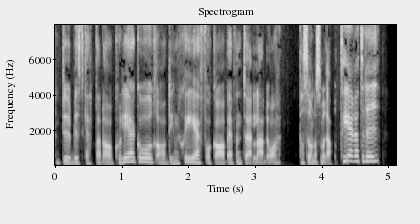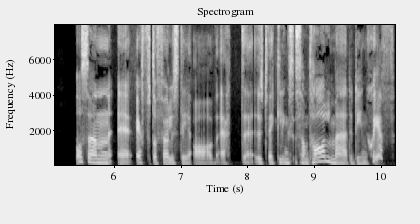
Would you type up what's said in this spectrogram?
du blir skattad av kollegor, av din chef och av eventuella då personer som rapporterar till dig. Och sen eh, efterföljs det av ett eh, utvecklingssamtal med din chef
